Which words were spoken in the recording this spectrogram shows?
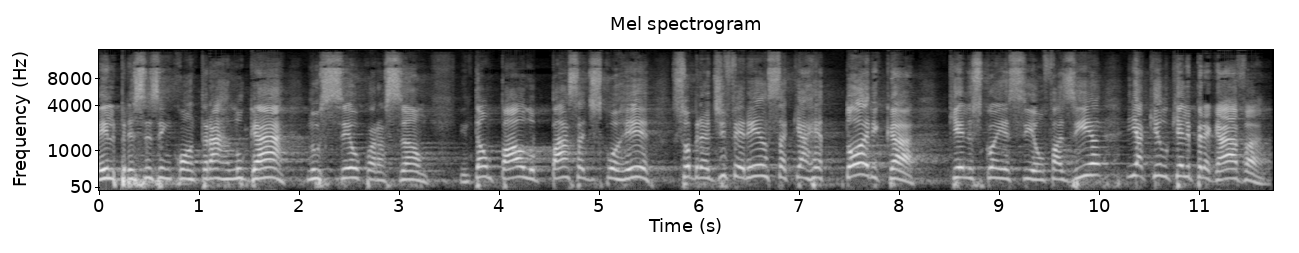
Ele precisa encontrar lugar no seu coração. Então Paulo passa a discorrer sobre a diferença que a retórica que eles conheciam fazia e aquilo que ele pregava.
